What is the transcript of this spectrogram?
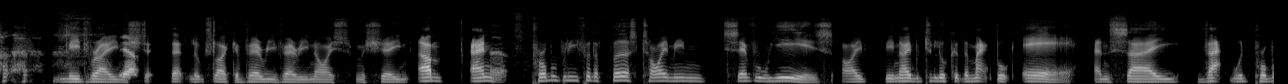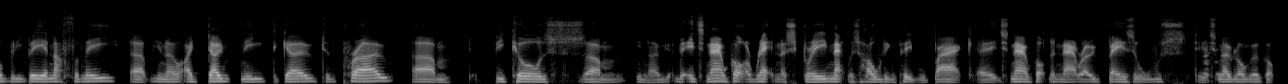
mid-range. Yep. That looks like a very very nice machine. Um, and yeah. probably for the first time in several years, I've been able to look at the MacBook Air and say that would probably be enough for me. Uh, you know, I don't need to go to the Pro. Um, because um, you know it's now got a retina screen that was holding people back. It's now got the narrow bezels. It's no longer got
